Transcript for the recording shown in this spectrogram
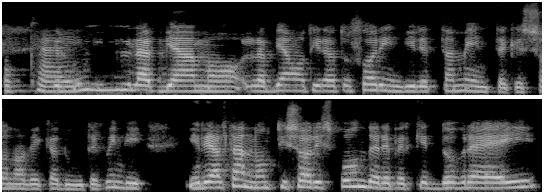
Ok. Noi l'abbiamo tirato fuori indirettamente che sono le cadute, quindi in realtà non ti so rispondere perché dovrei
